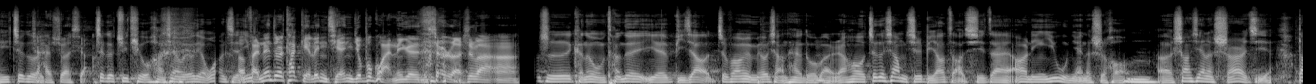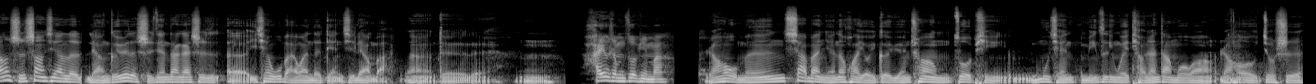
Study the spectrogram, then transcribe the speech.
哎，这个这还需要想。这个具体我好像我有点忘记了。反正就是他给了你钱，你就不管那个事儿了，是吧？啊，当时可能我们团队也比较这方面没有想太多吧。然后这个项目其实比较早期，在二零一五年的时候，呃，上线了十二集，当时上线了两个月的时间，大概是呃一千五百万的点击量吧。嗯，对对对，嗯。还有什么作品吗？然后我们下半年的话有一个原创作品，目前名字定为《挑战大魔王》，然后就是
